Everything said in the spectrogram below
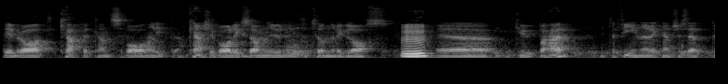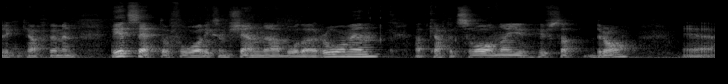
det är bra att kaffet kan svalna lite. Kanske vara liksom, nu är det lite tunnare glas. Mm. Eh, kupa här. Lite finare kanske sätt att dricka kaffe. Men det är ett sätt att få liksom känna båda aromen. Att kaffet svalnar ju hyfsat bra. Eh,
